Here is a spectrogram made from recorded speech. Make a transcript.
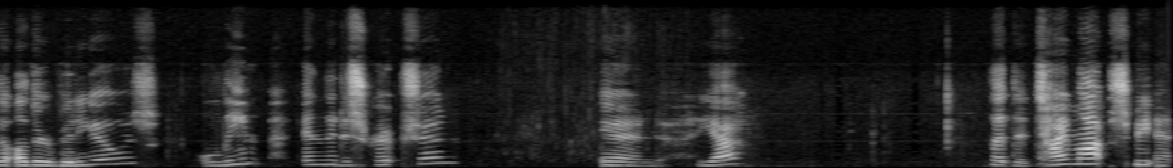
the other videos. Link in the description. And yeah, let the time lapse begin.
